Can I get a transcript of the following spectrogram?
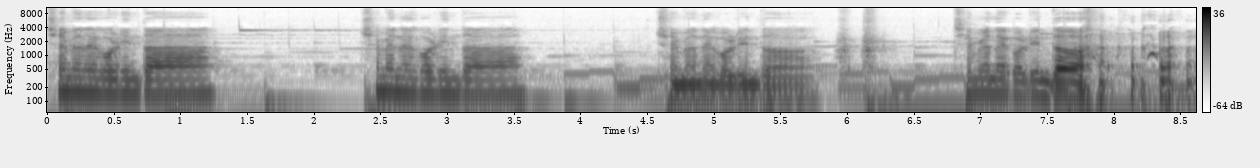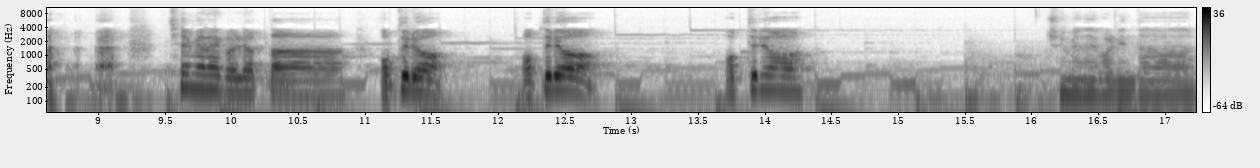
체면에 걸린다. 체면에 걸린다. 체면에 걸린다 체면에 걸린다. 체면에 걸렸다. 엎드려. 엎드려. 엎드려. 체면에 걸린다.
